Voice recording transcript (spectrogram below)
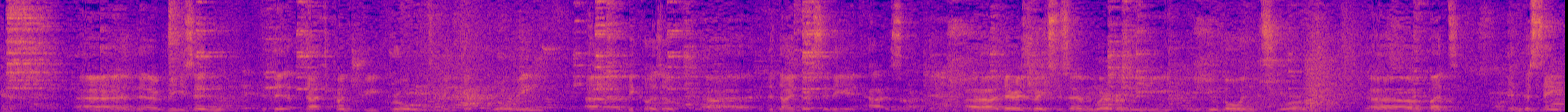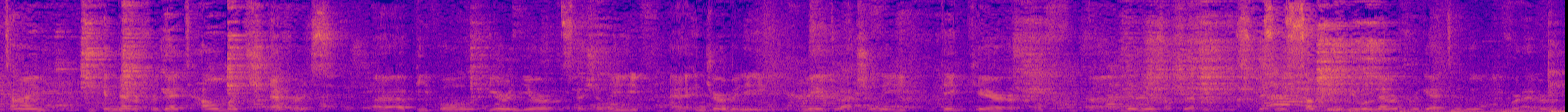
Uh, the reason that that country grew and kept growing uh, because of uh, the diversity it has. Uh, there is racism wherever we you go in this world, uh, but in the same time, you can never forget how much efforts people here in Europe, especially in Germany, made to actually take care of uh, millions of refugees. This is something we will never forget and we will be forever.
